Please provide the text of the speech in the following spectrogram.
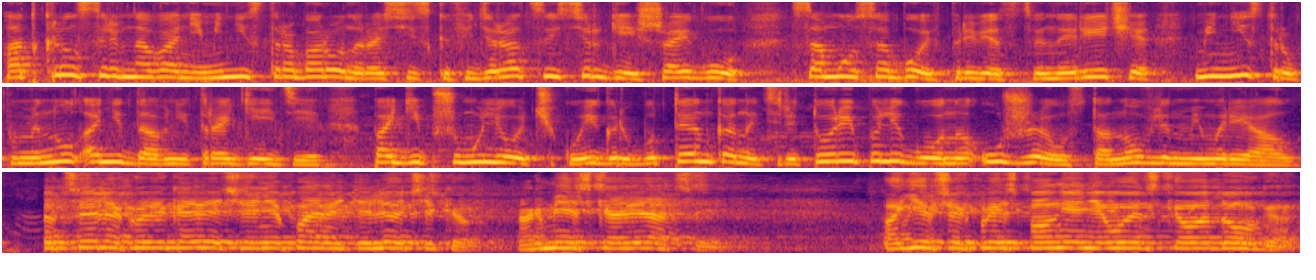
Открыл соревнования министр обороны Российской Федерации Сергей Шойгу. Само собой, в приветственной речи министр упомянул о недавней трагедии. Погибшему летчику Игорю Бутенко на территории полигона уже установлен мемориал. В целях увековечения памяти летчиков армейской авиации, погибших при исполнении воинского долга,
